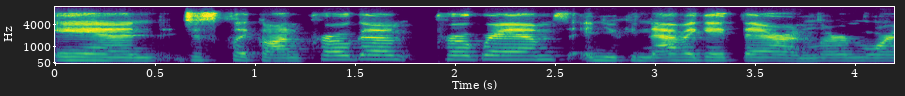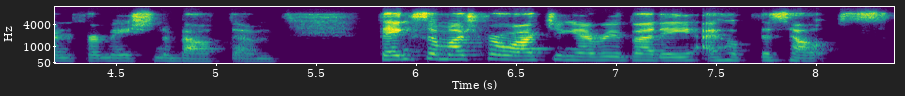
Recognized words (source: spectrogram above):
and just click on program programs and you can navigate there and learn more information about them. Thanks so much for watching, everybody. I hope this helps.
